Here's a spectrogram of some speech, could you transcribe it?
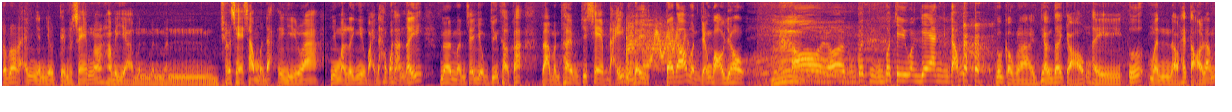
Lúc đó là em nhìn vô tiệm xe em nói thôi bây giờ mình mình mình sửa xe xong mình đắt cái gì ra. Nhưng mà như vậy nó không có thành ý nên mình sẽ dùng chiến thuật á là mình thuê một chiếc xe đẩy mình đi. Cái đó mình dẫn bộ vô. Trời ơi cũng có cũng có chiêu ăn gian nhưng chóng cuối cùng là dẫn tới chỗ thì ứa mình rồi thấy tội lắm.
